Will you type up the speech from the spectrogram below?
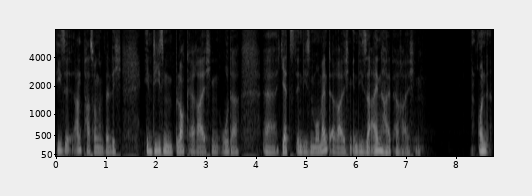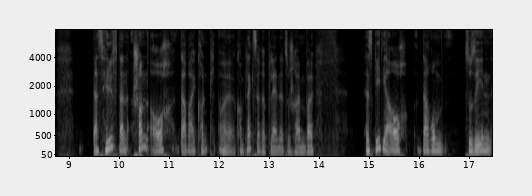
diese Anpassungen will ich in diesem Block erreichen oder äh, jetzt in diesem Moment erreichen, in dieser Einheit erreichen. Und das hilft dann schon auch dabei, äh, komplexere Pläne zu schreiben, weil es geht ja auch darum zu sehen,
